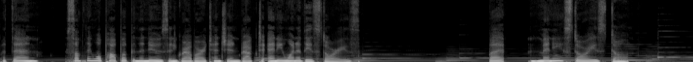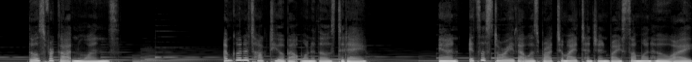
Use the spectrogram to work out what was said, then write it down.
but then something will pop up in the news and grab our attention back to any one of these stories. But many stories don't. Those forgotten ones. I'm going to talk to you about one of those today. And it's a story that was brought to my attention by someone who I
